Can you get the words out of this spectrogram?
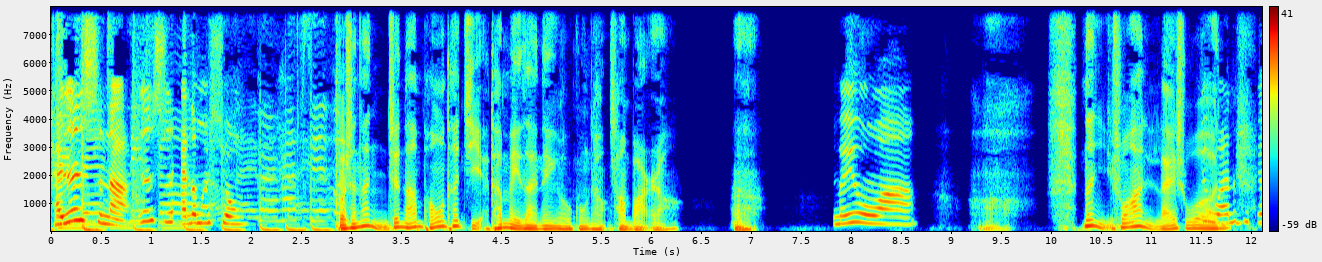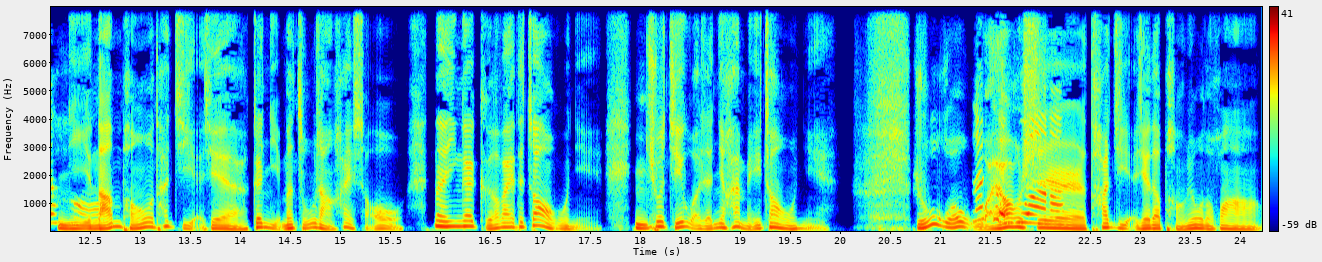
还认识呢，认识还那么凶。不是，那你这男朋友他姐他没在那个工厂上班啊？啊没有啊，啊，那你说按理来说。你男朋友他姐姐跟你们组长还熟，那应该格外的照顾你。你说结果人家还没照顾你。如果我要是他姐姐的朋友的话，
